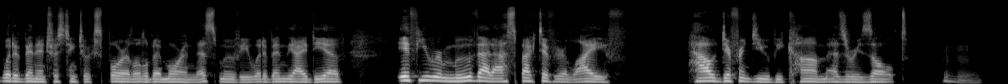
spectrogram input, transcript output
would have been interesting to explore a little bit more in this movie, would have been the idea of if you remove that aspect of your life, how different do you become as a result? Mhm.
